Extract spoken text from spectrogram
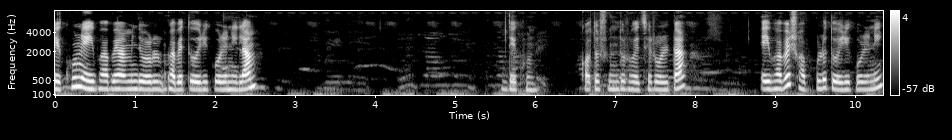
দেখুন, এইভাবে আমি রোলভাবে তৈরি করে নিলাম। দেখুন, কত সুন্দর হয়েছে রোলটা। এইভাবে সবগুলো তৈরি করে নিই।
